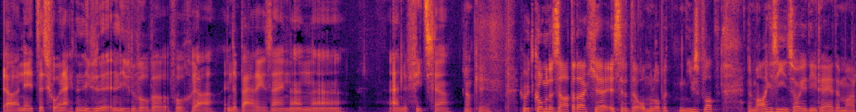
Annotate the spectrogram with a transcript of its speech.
ja, nee, het is gewoon echt een liefde, een liefde voor, voor ja, in de bergen zijn en en de fiets. Ja. Oké. Goed, komende zaterdag eh, is er de omloop het nieuwsblad. Normaal gezien zou je die rijden, maar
